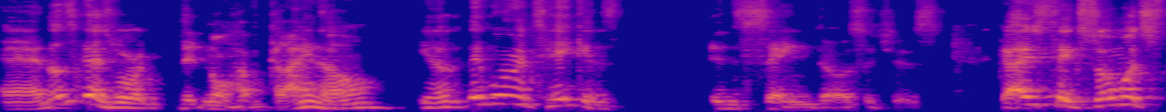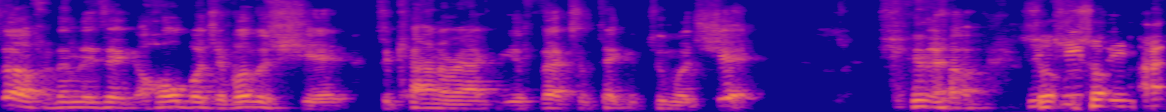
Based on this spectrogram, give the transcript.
and those guys weren't didn't all have gyno. You know, they weren't taking insane dosages. Guys take so much stuff, and then they take a whole bunch of other shit to counteract the effects of taking too much shit. You know, you So, keep so the- I,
